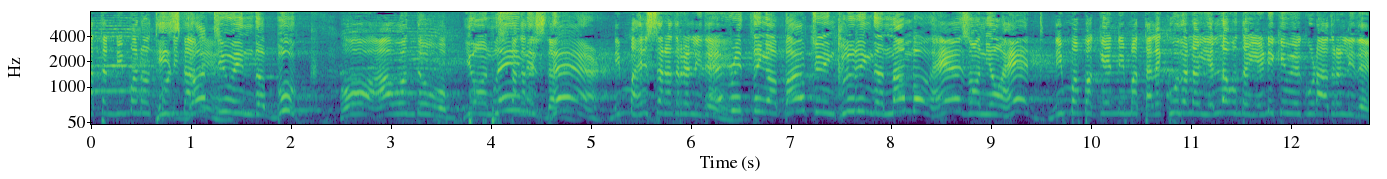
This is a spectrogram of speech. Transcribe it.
ಆತನ ನಿಮ್ಮನ್ನು He's ಹೊತ್ಕೊಂಡಿದ್ದಾನೆ. got you in the book. ಓ ಆ ಒಂದು Your name is ಪುಸ್ತಕದಲ್ಲಿದ್ದಾನೆ. there. ನಿಮ್ಮ ಹೆಸರು ಅದರಲ್ಲಿದೆ Everything about you, including the number of hairs on your head. ನಿಮ್ಮ ಬಗ್ಗೆ ನಿಮ್ಮ ತಲೆ ಕೂದಲು ಎಲ್ಲ ಒಂದು ಎಣಿಕೆವೇ ಕೂಡ ಅದರಲ್ಲಿದೆ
